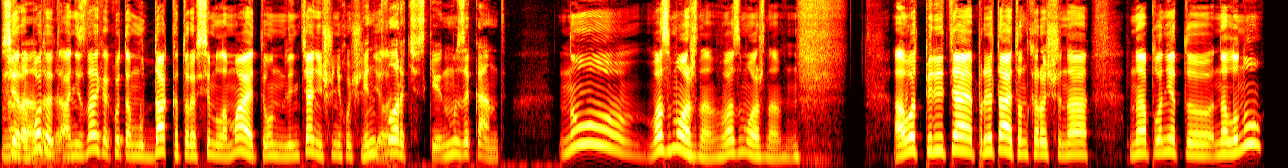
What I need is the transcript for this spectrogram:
все ну, работают, да, да. а не знают какой-то мудак, который всем ломает, и он лентяй ничего не хочет он делать. Творческий, он музыкант. Ну, возможно, возможно. А вот перелетя, прилетает он, короче, на, на планету, на Луну,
